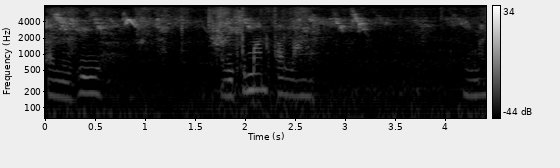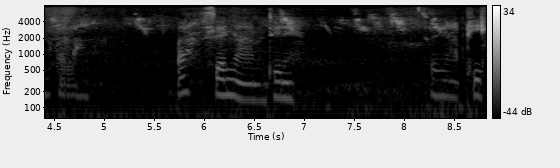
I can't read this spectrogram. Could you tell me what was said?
อันนี้คือ อันนี้คือมันฝรั่งนี่มันฝรั่งปะเสียหยานทีนี้เสียหยาพริก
